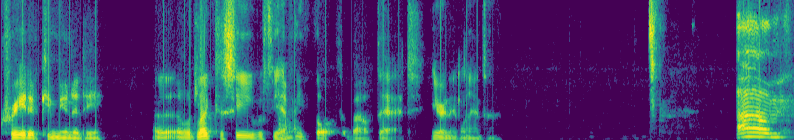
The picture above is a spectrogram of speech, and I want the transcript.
creative community. Uh, I would like to see if you have any thoughts about that here in Atlanta. um,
